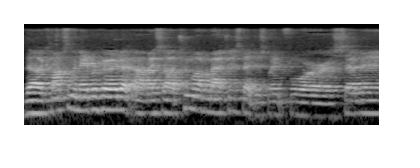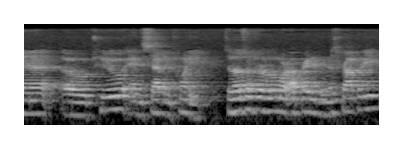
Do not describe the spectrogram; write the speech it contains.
the comps in the neighborhood, um, I saw two model matches that just went for 702 and 720. So those ones were a little more upgraded than this property,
